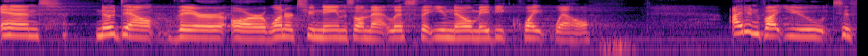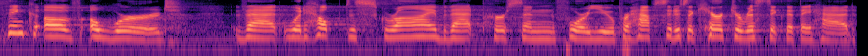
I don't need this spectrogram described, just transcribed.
And no doubt there are one or two names on that list that you know maybe quite well. I'd invite you to think of a word that would help describe that person for you. Perhaps it is a characteristic that they had.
